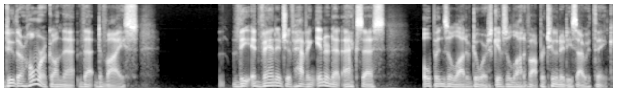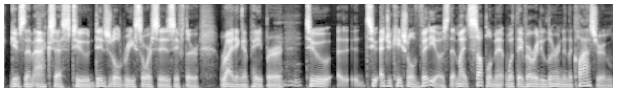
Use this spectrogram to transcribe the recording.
do their homework on that that device. The advantage of having internet access opens a lot of doors, gives a lot of opportunities, I would think. Gives them access to digital resources if they're writing a paper, to uh, to educational videos that might supplement what they've already learned in the classroom,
